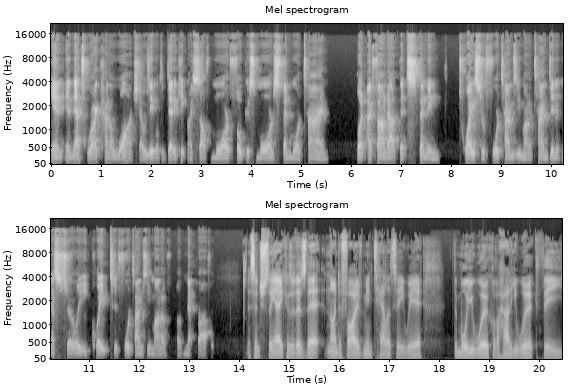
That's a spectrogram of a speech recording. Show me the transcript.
and and that's where I kind of launched. I was able to dedicate myself more, focus more, spend more time. But I found out that spending twice or four times the amount of time didn't necessarily equate to four times the amount of, of net profit. It's interesting, eh? Because it is that nine to five mentality where the more you work or the harder you work, the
